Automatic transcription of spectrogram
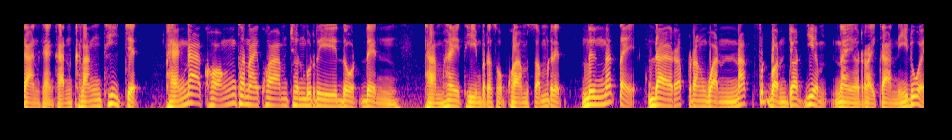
การแข่งขันครั้งที่ 7 แผงหน้าของทนายความชนบุรีโดดเด่น ทำให้ทีมประสบความสำเร็จหนึ่งนักเตะได้รับรางวัลนักฟุตบอลยอดเยี่ยมในรายการนี้ด้วย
